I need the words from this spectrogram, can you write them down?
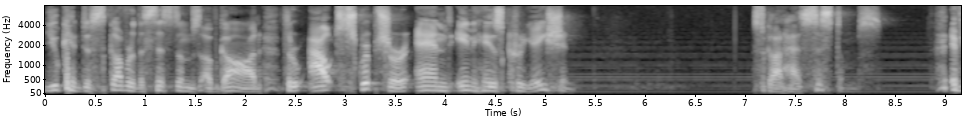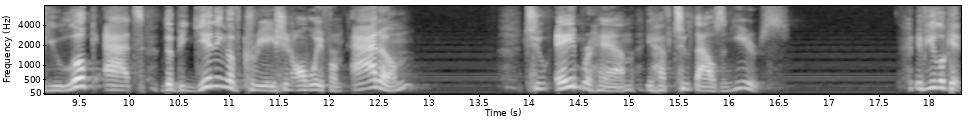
You can discover the systems of God throughout Scripture and in His creation. So, God has systems. If you look at the beginning of creation, all the way from Adam to Abraham, you have 2,000 years. If you look at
